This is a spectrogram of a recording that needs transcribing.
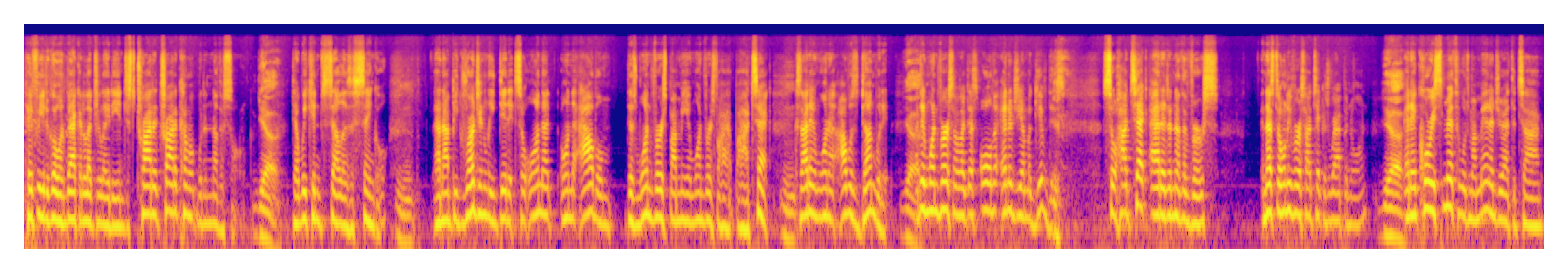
pay for you to go in back of Electric Lady and just try to try to come up with another song Yeah. that we can sell as a single. Mm-hmm. And I begrudgingly did it. So on that on the album, there's one verse by me and one verse by, by Hi-Tek because mm. I didn't want to. I was done with it. Yeah. I did one verse. I was like, that's all the energy I'm gonna give this. so Hi-Tek added another verse, and that's the only verse Hi-Tek is rapping on. Yeah. And then Corey Smith, who was my manager at the time,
